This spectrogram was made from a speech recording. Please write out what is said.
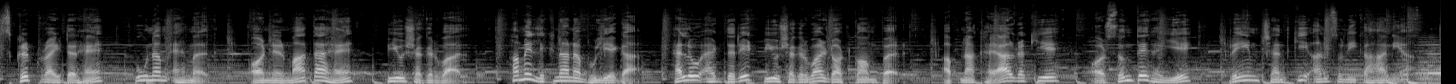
स्क्रिप्ट राइटर हैं पूनम अहमद और निर्माता हैं पीयूष अग्रवाल। हमें लिखना ना भूलिएगा। Hello at the rate Piyush Agarwal dot com पर। अपना ख्याल रखिए और सुनते रहिए प्रेमचंद की अनसुनी कहानियाँ।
